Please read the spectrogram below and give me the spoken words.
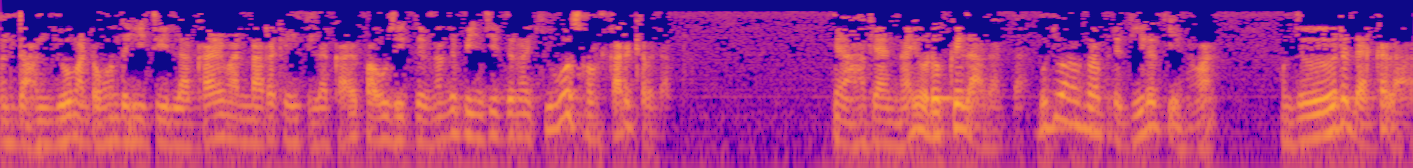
මට අන්ජෝ මට හොඳ හිතවිල්ලක් ආවේ, මට නරක හිතවිල්ලක් ආවේ, පව් සිද්ධ වෙනවද, පින් සිද්ධ වෙනවද කිව්වෝ සංස්කාර කරගත්තා. මේ අහගන්නයි ඔඩොක්කේ දාගත්තා. බුදුහාමුදුරුවෝ අපිට දීලා තියෙනවා හොඳට දැකලා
